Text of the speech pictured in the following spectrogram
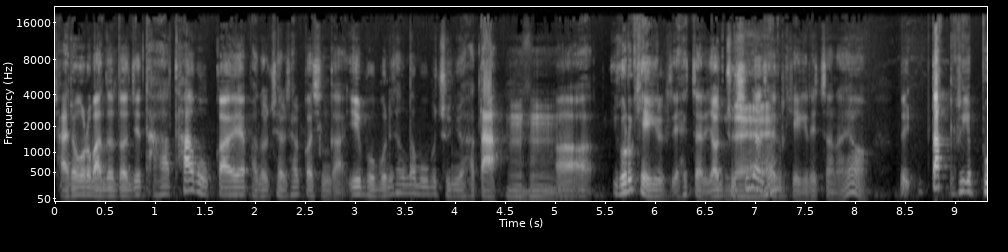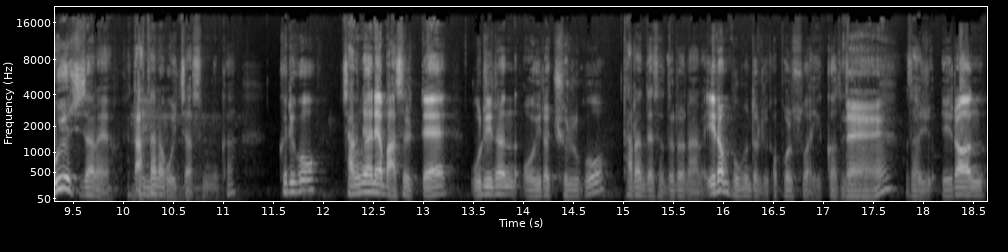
자력으로 만들든지 다 타 국가의 반도체를 살 것인가 이 부분이 상당 부분 중요하다. 아 이렇게 얘기를 했잖아요. 연초 네. 10년 사이 그렇게 얘기를 했잖아요. 딱 그렇게 보여지잖아요. 나타나고 있지 않습니까? 그리고 작년에 봤을 때 우리는 오히려 줄고 다른 데서 늘어나는 이런 부분들을 우리가 볼 수가 있거든요. 네. 그래서 유- 이런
